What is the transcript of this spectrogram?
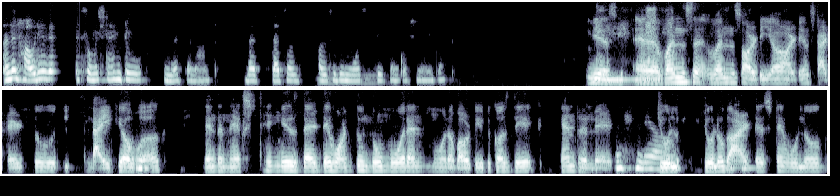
And then how do you get so much time to invest in art? That's that's also the most frequent question I get. Yes, uh, once once audio audience started to like your work, then the next thing is that they want to know more and more about you because they can relate. yeah. जो लोग आर्टिस्ट हैं वो लोग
